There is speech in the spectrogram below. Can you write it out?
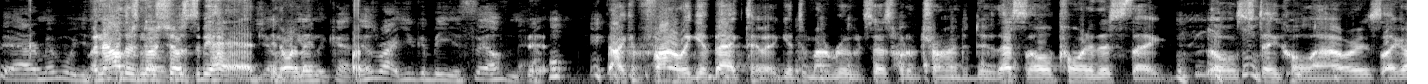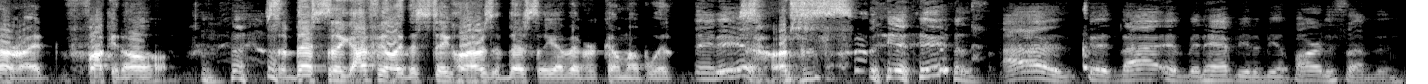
Yeah, I remember when you. But now there's no shows to be had. Joe You know what I mean? Cut. That's right. You can be yourself now. I can finally get back to it, get to my roots. That's what I'm trying to do. That's the whole point of this thing. The whole stakeholder hour is like, all right, fuck it all. It's the best thing. I feel like the stakeholder hour is the best thing I've ever come up with. It is. So just... It is. I could not have been happier to be a part of something.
